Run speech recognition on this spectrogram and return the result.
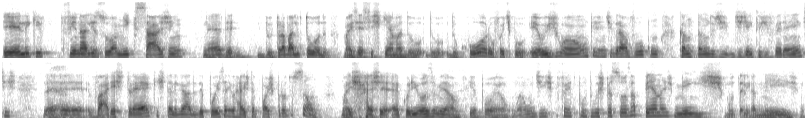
Ele que finalizou a mixagem, né, de, do trabalho todo. Mas esse esquema do, do, do coro foi tipo eu e João, que a gente gravou com cantando de, de jeitos diferentes, é. É, várias tracks, tá ligado? Depois aí o resto é pós-produção. Mas é curioso mesmo, porque, pô, é um, é um disco feito por duas pessoas apenas mesmo, tá ligado? Mesmo.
